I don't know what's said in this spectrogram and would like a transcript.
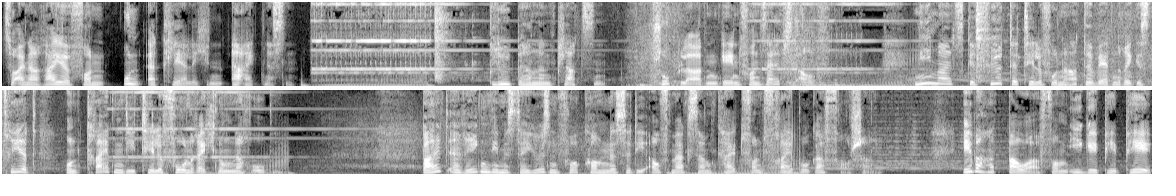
zu einer Reihe von unerklärlichen Ereignissen. Glühbirnen platzen, Schubladen gehen von selbst auf, Niemals geführte Telefonate werden registriert und treiben die Telefonrechnung nach oben. Bald erregen die mysteriösen Vorkommnisse die Aufmerksamkeit von Freiburger Forschern. Eberhard Bauer vom IGPP,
